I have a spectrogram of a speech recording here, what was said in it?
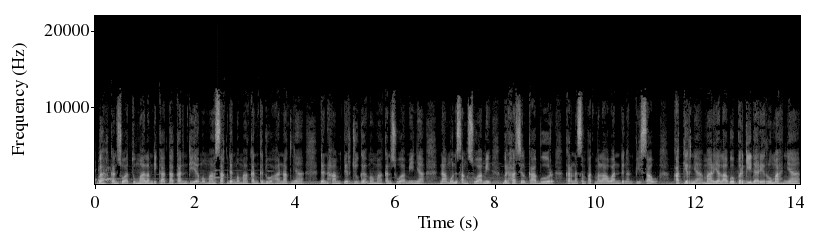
Bahkan suatu malam dikatakan dia memasak dan memakan kedua anaknya dan hampir juga memakan suaminya. Namun sang suami berhasil kabur karena sempat melawan dengan pisau. Akhirnya Maria Labo pergi dari rumahnya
